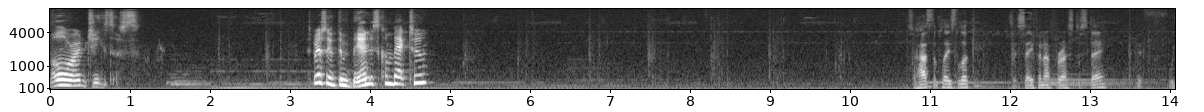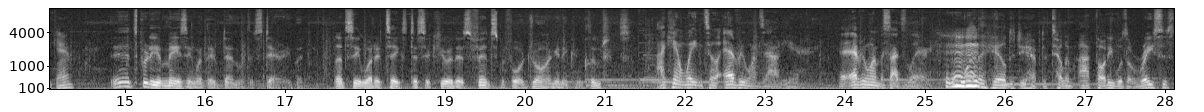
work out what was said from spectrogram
Lord Jesus. Especially if them bandits come back too. So how's the place looking? Is it safe enough for us to stay? If we can? It's pretty amazing what they've done with this dairy, but Let's see what it takes to secure this fence before drawing any conclusions. I can't wait until everyone's out here. Everyone besides Larry. Why mm-hmm. the hell did you have to tell him I thought he was a racist?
